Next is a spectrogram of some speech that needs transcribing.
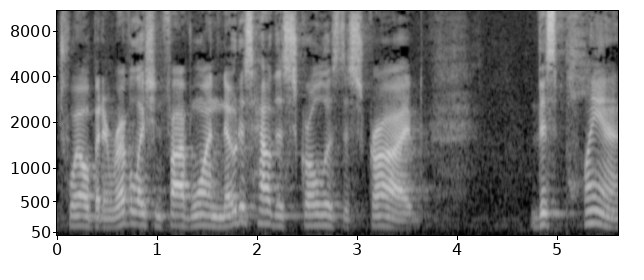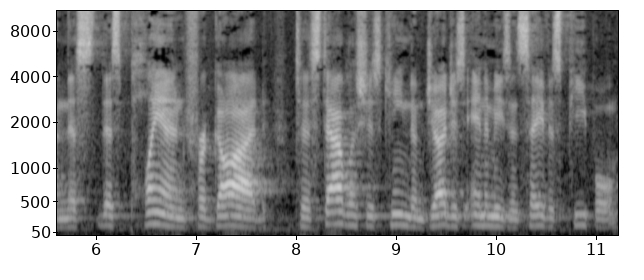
12, but in Revelation 5 1, notice how this scroll is described. This plan, this, this plan for God to establish his kingdom, judge his enemies, and save his people.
